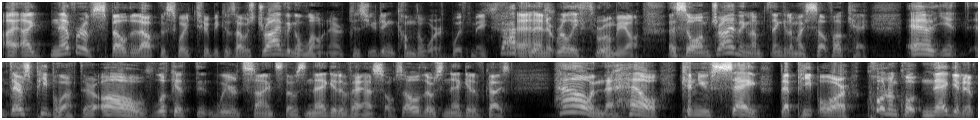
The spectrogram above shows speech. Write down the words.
I, I never have spelled it out this way too, because I was driving alone, Eric, because you didn't come to work with me. Stop and, and it really threw me off. So I'm driving and I'm thinking to myself, okay, eh, y- there's people out there. Oh, look at the weird science, those negative assholes. Oh, those negative guys. How in the hell can you say that people are quote unquote negative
